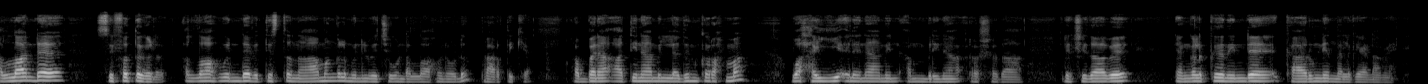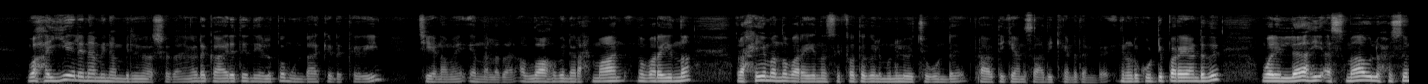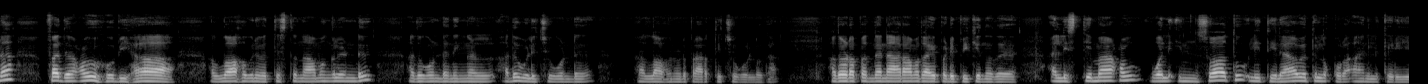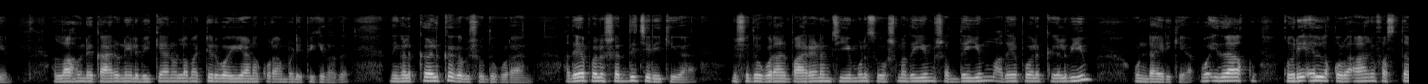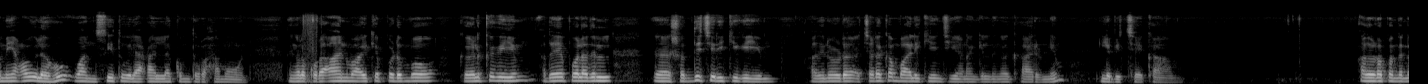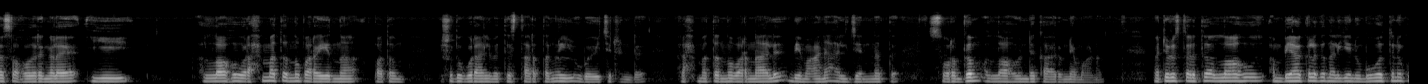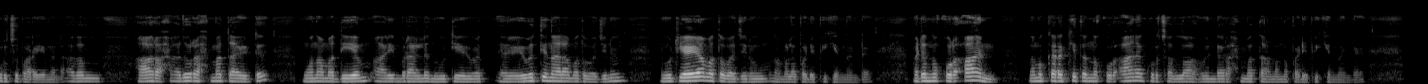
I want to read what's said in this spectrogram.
അള്ളാഹിന്റെ സിഫത്തുകൾ അള്ളാഹുവിന്റെ വ്യത്യസ്ത നാമങ്ങൾ മുന്നിൽ വെച്ചുകൊണ്ട് അള്ളാഹുവിനോട് പ്രാർത്ഥിക്കുക. റബ്ബന ആത്തിനാമിൻ ലദുൻക റഹ്മ വഹയ്യ ലനാമിൻ അംബ്രിന റഷദ. രക്ഷിതാവ് ഞങ്ങൾക്ക് നിന്റെ കാരുണ്യം നൽകണമേ. വഹയ്യ മിൻ അംബ്രിന റഷദ ഞങ്ങളുടെ കാര്യത്തിൽ നിന്ന് എളുപ്പം ഉണ്ടാക്കിയെടുക്കുകയും ചെയ്യണമേ എന്നുള്ളതാണ്. അള്ളാഹുവിന്റെ റഹ്മാൻ എന്ന് പറയുന്ന റഹീം എന്ന് പറയുന്ന സിഫത്തുകൾ മുന്നിൽ വെച്ചുകൊണ്ട് പ്രാർത്ഥിക്കാൻ സാധിക്കേണ്ടതുണ്ട്. ഇതിനോട് കൂട്ടി പറയേണ്ടത് വലില്ലാഹി അസ്മാ ഉൽ ഹുസുന ഫദ്ഉഹു ബിഹാ. അള്ളാഹുവിന് വ്യത്യസ്ത നാമങ്ങളുണ്ട്. അതുകൊണ്ട് നിങ്ങൾ അത് വിളിച്ചുകൊണ്ട് അള്ളാഹുവിനോട് പ്രാർത്ഥിച്ചു കൊള്ളുക അതോടൊപ്പം തന്നെ ആറാമതായി പഠിപ്പിക്കുന്നത് അൽ ഇസ്തിമാഉ വൽ ഇൻസ്വാത്തു ലി തിലാവത്തുൽ ഖുർആനിൽ കരീം. അള്ളാഹുവിന്റെ കാരുണ്യം ലഭിക്കാനുള്ള മറ്റൊരു വഴിയാണ് ഖുറാൻ പഠിപ്പിക്കുന്നത്. നിങ്ങൾ കേൾക്കുക വിശുദ്ധ ഖുറാൻ അതേപോലെ ശ്രദ്ധിച്ചിരിക്കുക. വിശുദ്ധ ഖുറാൻ പാരായണം ചെയ്യുമ്പോൾ സൂക്ഷ്മതയും ശ്രദ്ധയും അതേപോലെ കേൾവിയും ഉണ്ടായിരിക്കുക. ഇതാ ഖുരി അൽ ഖുർആൻ ഫസ്തമിഉ ലഹു വൻസിതു ലഅല്ലക്കും തുർഹമൂൻ. നിങ്ങൾ ഖുർആൻ വായിക്കപ്പെടുമ്പോൾ കേൾക്കുകയും അതേപോലെ അതിൽ ശ്രദ്ധിച്ചിരിക്കുകയും അതിനോട് അച്ചടക്കം പാലിക്കുകയും ചെയ്യണമെങ്കിൽ നിങ്ങൾക്ക് കാരുണ്യം ലഭിച്ചേക്കാം. അതോടൊപ്പം തന്നെ സഹോദരങ്ങളെ ഈ അള്ളാഹു റഹ്മത്ത് എന്ന് പറയുന്ന പദം വിശുദ്ധ ഖുറാനിൽ വ്യത്യസ്ത അർത്ഥങ്ങളിൽ ഉപയോഗിച്ചിട്ടുണ്ട്. റഹ്മത്ത് എന്ന് പറഞ്ഞാൽ ബിമാന അൽ ജന്നത്ത് സ്വർഗം അള്ളാഹുവിന്റെ കാരുണ്യമാണ്. മറ്റൊരു സ്ഥലത്ത് അള്ളാഹു അമ്പ്യാക്കൾക്ക് നൽകിയ നുഭവത്തിനെ കുറിച്ച് പറയുന്നുണ്ട്. അത് ആ റഹ് അത് റഹ്മത്തായിട്ട് മൂന്നാം അധ്യയം ആൽ ഇമ്രാനിലെ നൂറ്റി എഴുപത്തി എഴുപത്തിനാലാമത്തെ വചനവും നൂറ്റിയേഴാമത്തെ വചനവും നമ്മളെ പഠിപ്പിക്കുന്നുണ്ട്. മറ്റൊന്ന് ഖുർആൻ നമുക്കിറക്കി തന്ന ഖുർആാനെക്കുറിച്ച് അള്ളാഹുവിന്റെ റഹ്മത്താണെന്ന് പഠിപ്പിക്കുന്നുണ്ട്.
